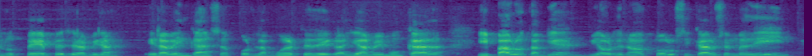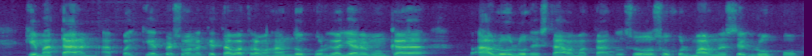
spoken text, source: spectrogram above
los Pepes era, mira, era venganza por la muerte de Galeano y Moncada, y Pablo también había ordenado a todos los sicarios en Medellín que mataran a cualquier persona que estaba trabajando por Galeano y Moncada. Pablo los estaba matando. Todos formaron ese grupo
